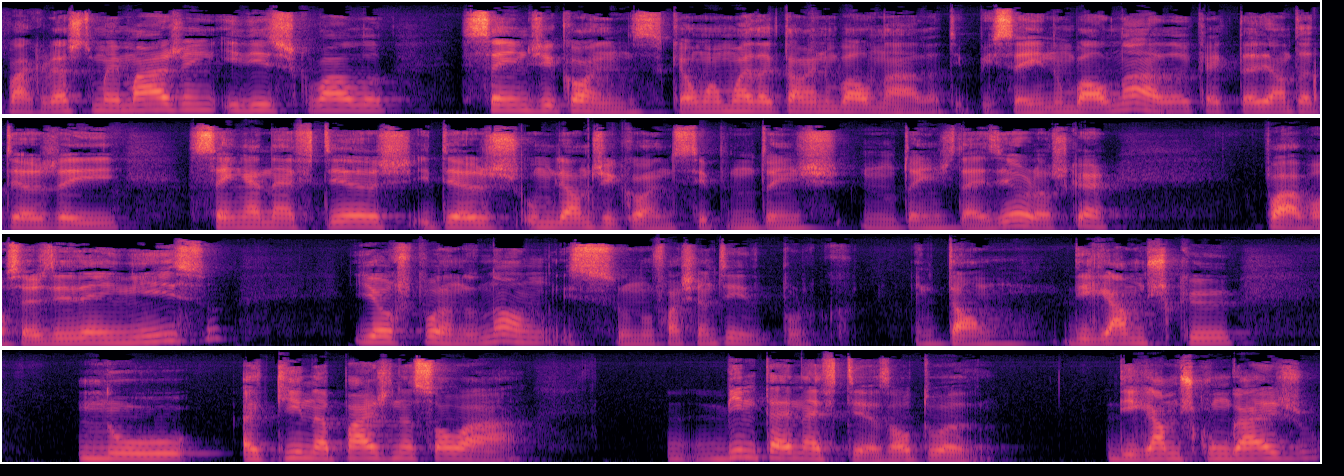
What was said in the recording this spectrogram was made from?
pá, criaste uma imagem e dizes que vale 100 G-Coins, que é uma moeda que também não vale nada. Tipo, isso aí não vale nada. O que é que te adianta teres aí 100 NFTs e teres 1 milhão de G-Coins? Tipo, não tens, não tens 10 euros, quer? Pá, vocês dizem isso e eu respondo, não, isso não faz sentido, porque... Então, digamos que no, aqui na página só há 20 NFTs ao todo. Digamos que um gajo,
